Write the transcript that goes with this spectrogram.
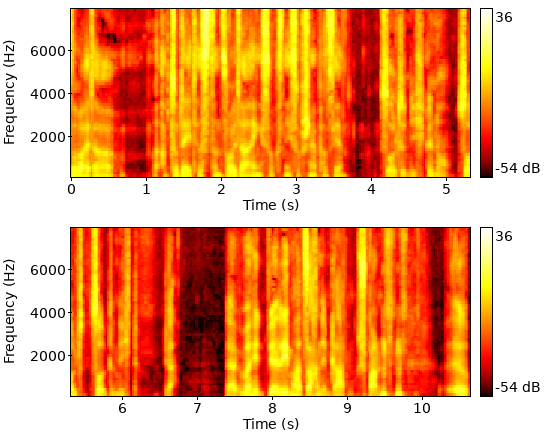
so weiter up to date ist, dann sollte eigentlich sowas nicht so schnell passieren. Sollte nicht, genau. Sollte, sollte nicht. Ja. Ja, immerhin. Wir erleben halt Sachen im Garten. Spannend. äh,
